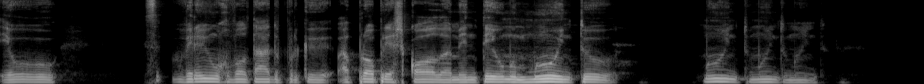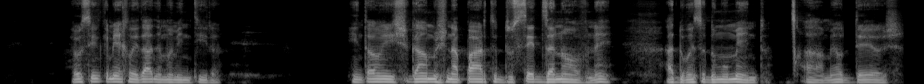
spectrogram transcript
Eu virei um revoltado porque a própria escola mentiu-me muito. Muito, muito, muito. Eu sinto que a minha realidade é uma mentira. Então chegamos na parte do C19, né? A doença do momento. Ah, meu Deus.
